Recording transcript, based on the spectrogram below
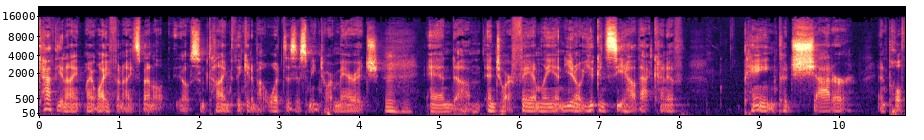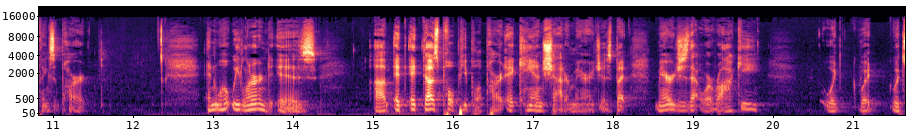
Kathy and I, my wife and I, spent you know some time thinking about what does this mean to our marriage, mm-hmm. and um, and to our family, and you know, you can see how that kind of pain could shatter and pull things apart. And what we learned is. Uh, it, it does pull people apart. It can shatter marriages, but marriages that were rocky would would would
